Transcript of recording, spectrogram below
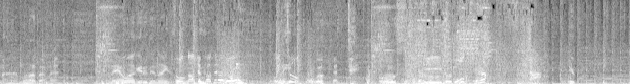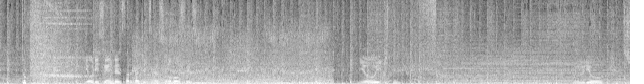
まあまあだな金をあげるでないぞそんなんじゃ勝てないよおいちょおっだっておろすいいぞより洗練された術がその場を制す。る領域展開無料空所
